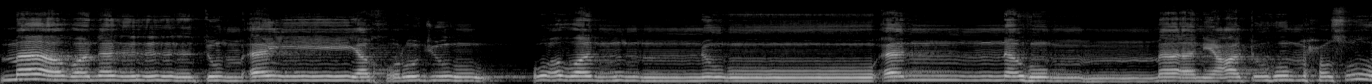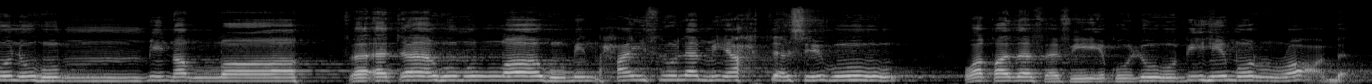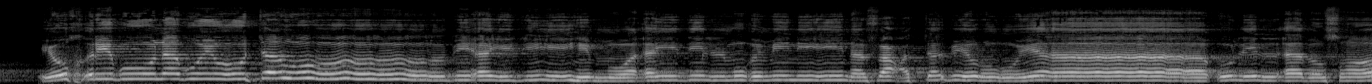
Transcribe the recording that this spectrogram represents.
ما ظننتم أن يخرجوا وظنوا أنهم مانعتهم حصونهم من الله فأتاهم الله من حيث لم يحتسبوا وقذف في قلوبهم الرعب يخربون بيوتهم بأيديهم وأيدي المؤمنين فاعتبروا يا أولي الأبصار.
